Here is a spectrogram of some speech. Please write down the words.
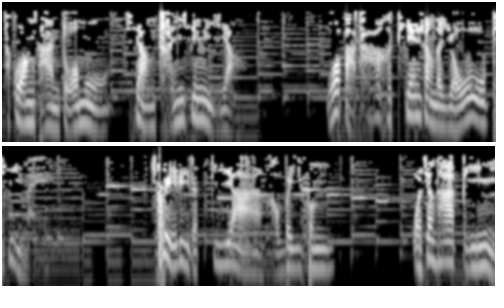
她光彩夺目，像晨星一样。我把她和天上的尤物媲美，翠丽的堤岸和微风，我将它比拟，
